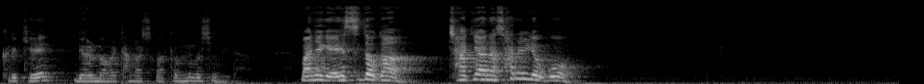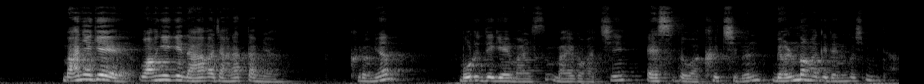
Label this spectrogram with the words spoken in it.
그렇게 멸망을 당할 수밖에 없는 것입니다. 만약에 에스더가 자기 하나 살으려고 만약에 왕에게 나아가지 않았다면 그러면 모르드게의 말, 말과 같이 에스더와 그 집은 멸망하게 되는 것입니다.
